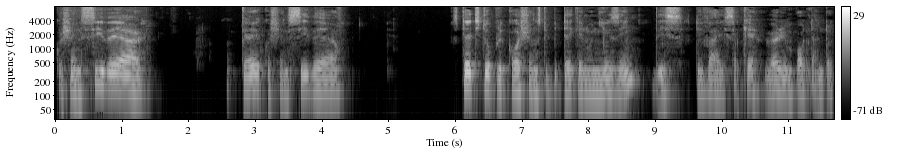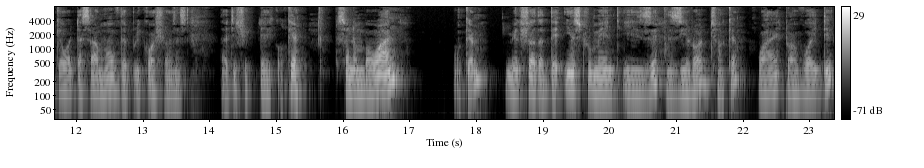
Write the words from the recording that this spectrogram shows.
Question c there okay? Question c there. State two precautions to be taken when using this device okay? Very important okay? What are some of the precautions that you should take okay? So number one okay. Make sure that the instrument is zeroed okay? Why? To avoid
